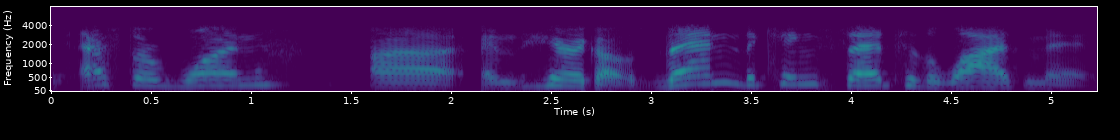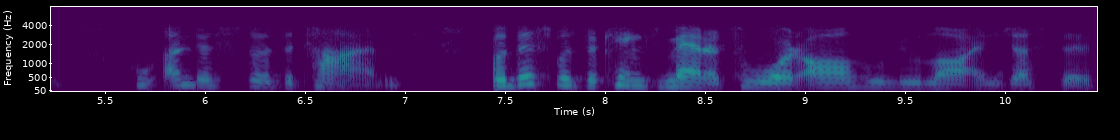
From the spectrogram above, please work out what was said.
It's Esther one, uh, and here it goes. Then the king said to the wise men who understood the times, for this was the king's manner toward all who knew law and justice.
